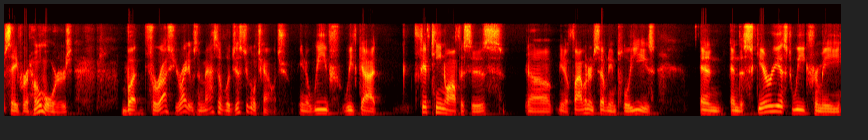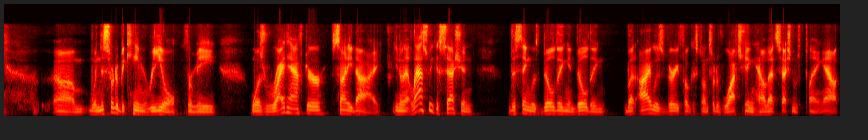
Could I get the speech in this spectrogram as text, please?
safer at home orders. But for us, you're right. It was a massive logistical challenge. You know, we've we've got 15 offices, uh, you know, 570 employees and and the scariest week for me um, when this sort of became real for me was right after Sine Die. You know, that last week of session, this thing was building and building, but I was very focused on sort of watching how that session was playing out.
